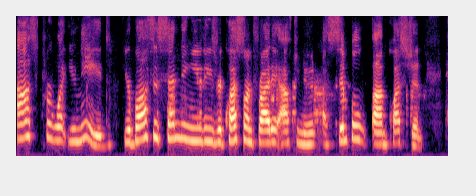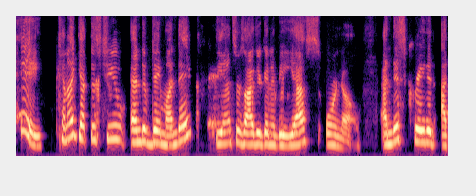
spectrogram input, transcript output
ask for what you need. Your boss is sending you these requests on Friday afternoon, a simple um, question Hey, can I get this to you end of day Monday? The answer is either going to be yes or no. And this created a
